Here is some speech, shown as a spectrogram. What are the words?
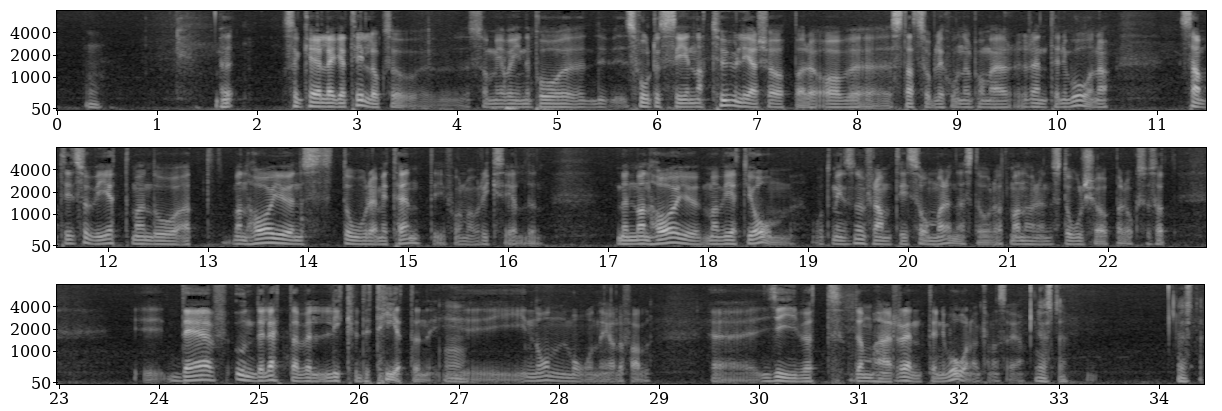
Sen kan jag lägga till också, som jag var inne på, svårt att se naturliga köpare av eh, statsobligationer på de här räntenivåerna. Samtidigt så vet man då att man har ju en stor emittent i form av Riksgälden. Men man har ju, man vet ju om, åtminstone fram till sommaren nästa år, att man har en stor köpare också. Så eh, det underlättar väl likviditeten Mm. i, i någon mån i alla fall. Eh, givet de här räntenivåerna kan man säga. Just det. Just det.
